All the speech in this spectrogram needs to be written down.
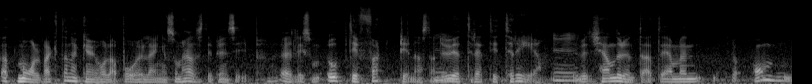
att målvakterna kan ju hålla på hur länge som helst i princip. Eh, liksom upp till 40 nästan, mm. du är 33. Mm. Känner du inte att ja, men, om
